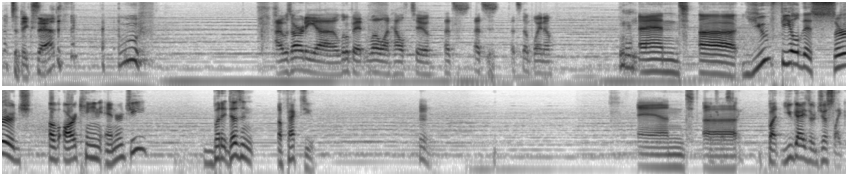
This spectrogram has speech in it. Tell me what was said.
That's a big sad. Oof. I was already uh, a little bit low on health too. That's that's that's no bueno. And uh, you feel this surge of arcane energy, but it doesn't affect you. Hmm. And uh, but you guys are just like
